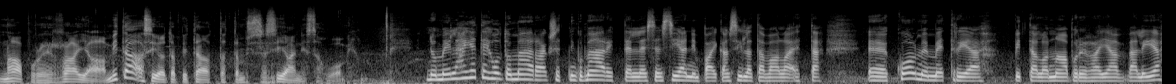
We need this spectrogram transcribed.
naapurin rajaa. Mitä asioita pitää ottaa tämmöisessä sijainnissa huomioon? No meillähän jätehuoltomääräykset niin määrittelee sen sijainnin paikan sillä tavalla, että kolme metriä pitää olla naapurin rajan väliä,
